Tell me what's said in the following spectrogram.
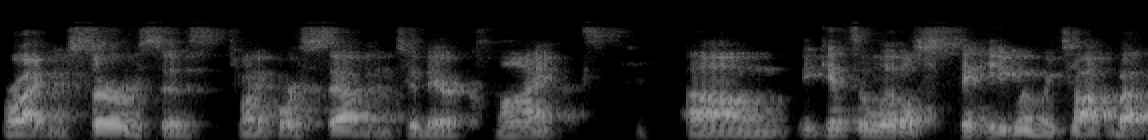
providing services 24/7 to their clients. Um, it gets a little sticky when we talk about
